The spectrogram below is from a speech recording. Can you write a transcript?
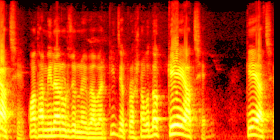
আছে। কথা মিলানোর জন্য এইভাবে আর কি? যে প্রশ্নবোধক কে আছে কে আছে।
